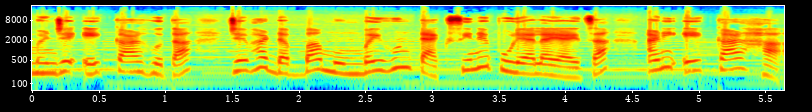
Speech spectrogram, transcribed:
म्हणजे एक काळ होता जेव्हा डब्बा मुंबईहून टॅक्सीने पुण्याला यायचा आणि एक काळ हा.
